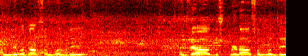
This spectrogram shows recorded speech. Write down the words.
अंमली पदार्थ संबंधी त्याच्या दुष्परिणामासंबंधी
